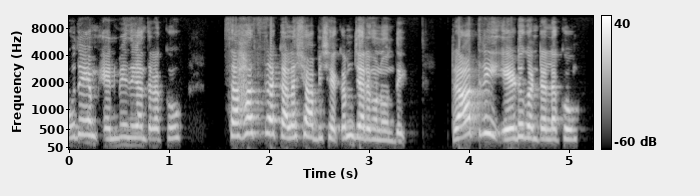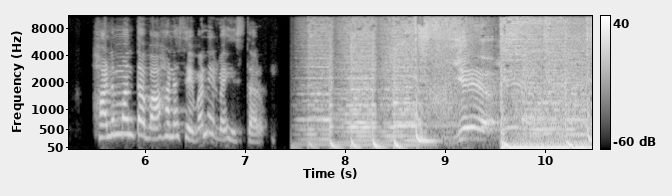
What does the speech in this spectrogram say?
ఉదయం ఎనిమిది గంటలకు సహస్ర కలశాభిషేకం జరగనుంది. రాత్రి ఏడు గంటలకు హనుమంత వాహన సేవ నిర్వహిస్తారు. Yeah.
